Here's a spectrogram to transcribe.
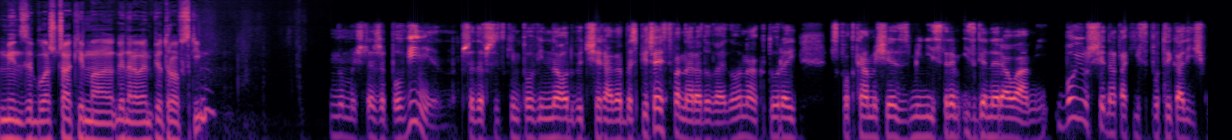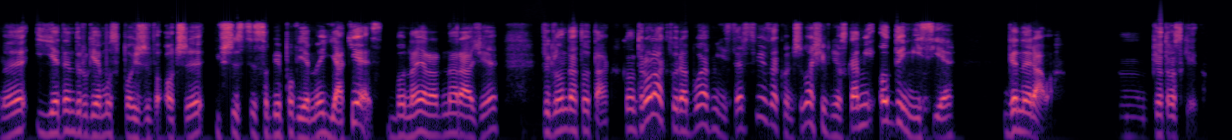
między Błaszczakiem a generałem Piotrowskim? No myślę, że powinien. Przede wszystkim powinna odbyć się Rada Bezpieczeństwa Narodowego, na której spotkamy się z ministrem i z generałami, bo już się na takich spotykaliśmy i jeden drugiemu spojrzy w oczy i wszyscy sobie powiemy, jak jest. Bo na, na razie wygląda to tak. Kontrola, która była w ministerstwie, zakończyła się wnioskami o dymisję generała mm, Piotrowskiego.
